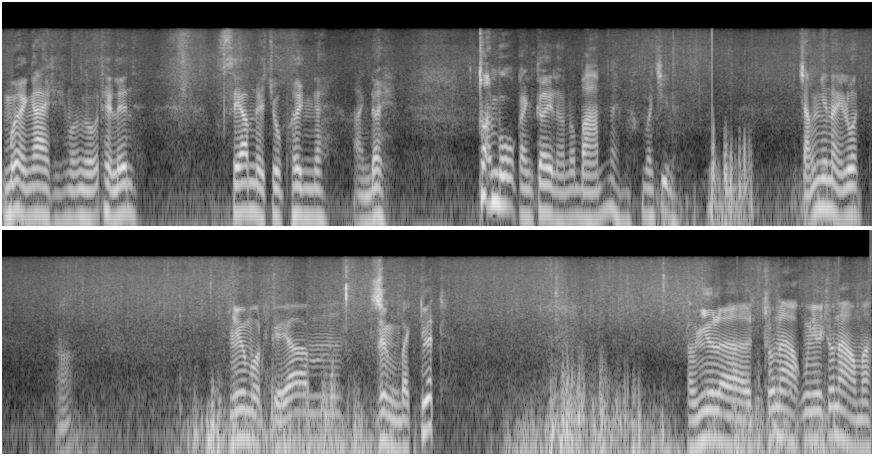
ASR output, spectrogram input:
10 ngày thì mọi người có thể lên xem để chụp hình này ảnh đây. Toàn bộ cành cây là nó bám này mà các anh chị này. Trắng như này luôn. Đó. Như một cái um, rừng bạch tuyết. Hầu như là chỗ nào cũng như chỗ nào mà.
